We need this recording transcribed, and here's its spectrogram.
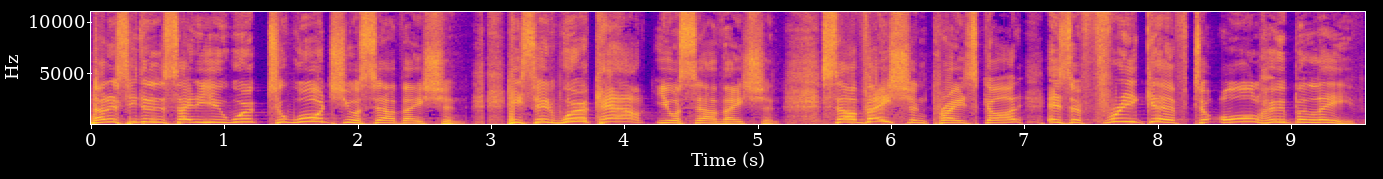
Notice he didn't say to you, work towards your salvation. He said, work out your salvation. Salvation, praise God, is a free gift to all who believe.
